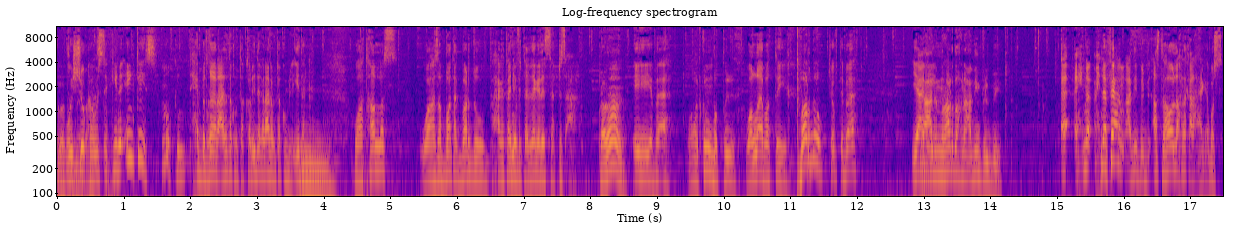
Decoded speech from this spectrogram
والشوكة. والسكينة ان كيس ممكن تحب تغير عاداتك وتقاليدك أنا عارف بتاكل بايدك وهتخلص وهظبطك برضو بحاجه تانية في الثلاجه لسه بتسقع. كمان إيه هي بقى؟ وهتكون بطيخ. والله بطيخ. برضه شفت بقى؟ يعني, يعني, النهارده إحنا قاعدين في البيت. إحنا إحنا فعلا قاعدين في البيت. أصل هقول لحضرتك على حاجة. بص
